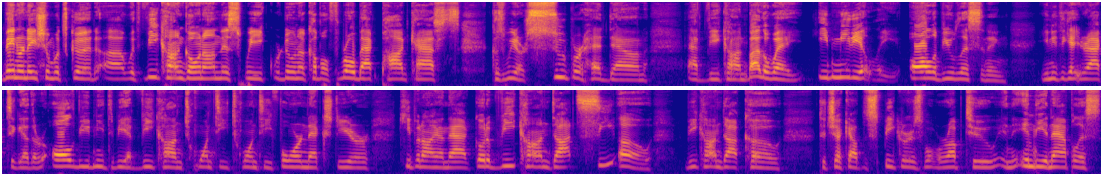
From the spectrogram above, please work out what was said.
Vayner Nation, what's good? Uh, with VeeCon going on this week, we're doing a couple throwback podcasts because we are super head down at VeeCon. By the way, immediately, all of you listening, you need to get your act together. All of you need to be at VeeCon 2024 next year. Keep an eye on that. Go to vcon.co, vcon.co to check out the speakers, what we're up to in Indianapolis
